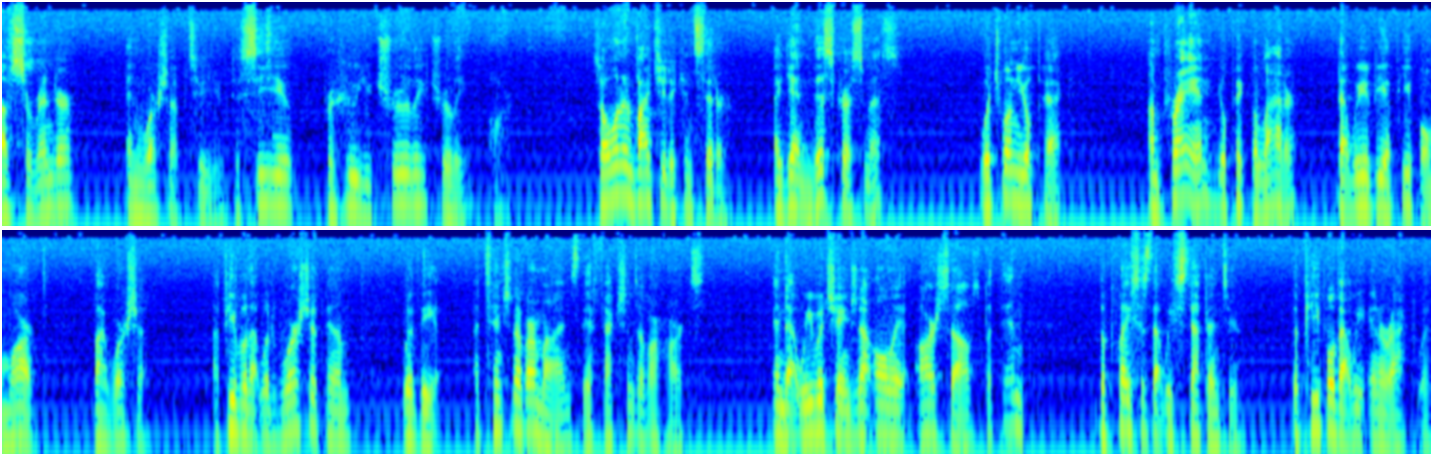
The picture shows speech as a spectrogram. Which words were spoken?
of surrender and worship to you, to see you for who you truly, truly are. So I want to invite you to consider, again, this Christmas, which one you'll pick. I'm praying you'll pick the latter, that we would be a people marked by worship, a people that would worship him with the attention of our minds, the affections of our hearts, and that we would change not only ourselves, but then the places that we step into, the people that we interact with,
